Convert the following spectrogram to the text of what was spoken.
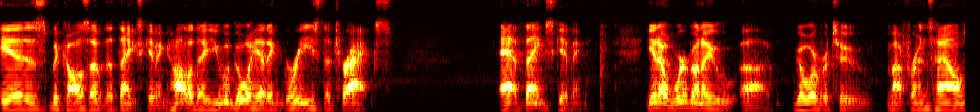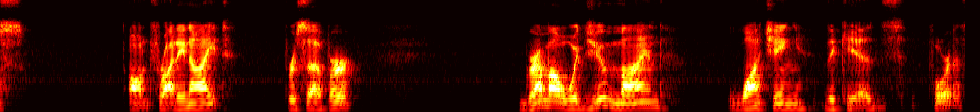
is because of the Thanksgiving holiday, you would go ahead and grease the tracks at Thanksgiving. You know, we're going to uh, go over to my friend's house on Friday night for supper. Grandma, would you mind watching the kids for us?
